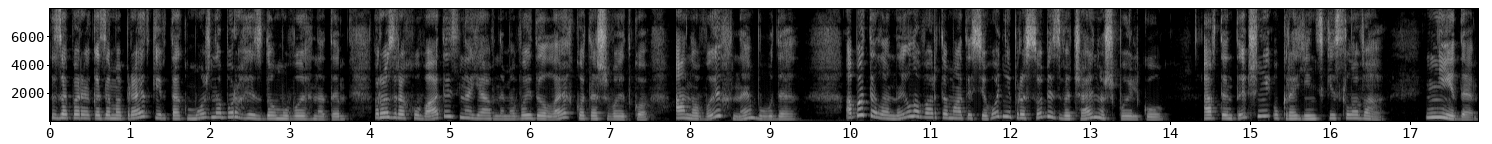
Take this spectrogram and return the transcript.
За переказами предків так можна борги з дому вигнати. Розрахуватись з наявними вийде легко та швидко, а нових не буде. Аби таланило, варто мати сьогодні при собі звичайну шпильку. Автентичні українські слова. Ніде.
